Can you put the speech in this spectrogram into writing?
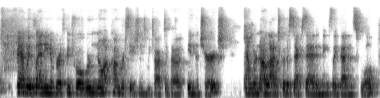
family planning and birth control were not conversations we talked about in the church. And we're not allowed to go to sex ed and things like that in school.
